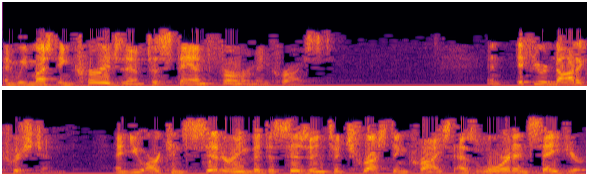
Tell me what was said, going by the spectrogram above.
and we must encourage them to stand firm in Christ. And if you're not a Christian, and you are considering the decision to trust in Christ as Lord and Savior,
